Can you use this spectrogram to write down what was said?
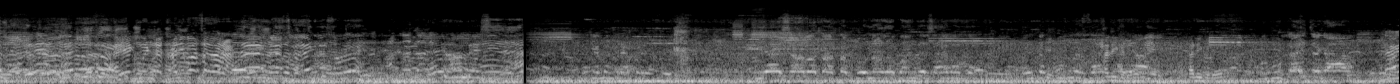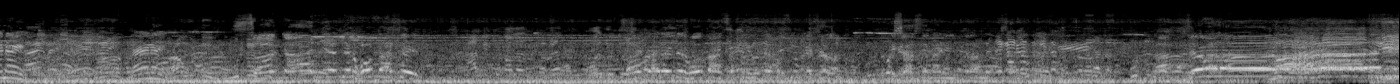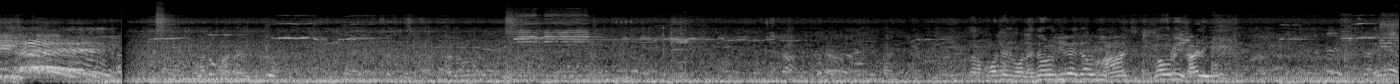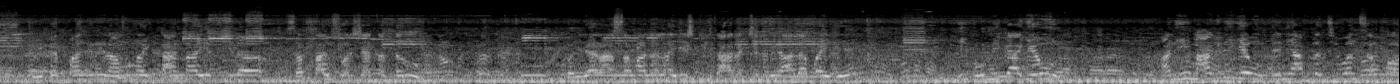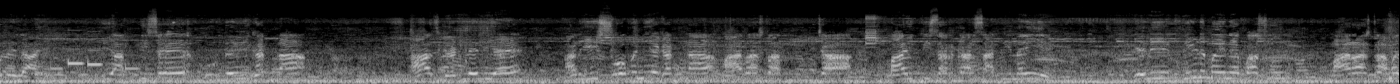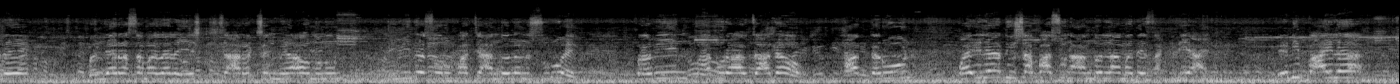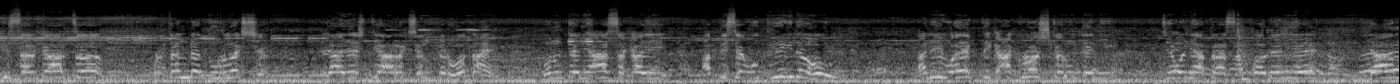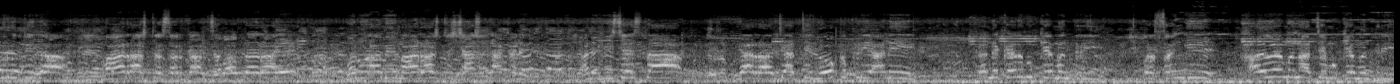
एक मिनिट खाली बसा जरा या आता कोणाला बांधे साहेबाचा त्यांचं पूर्ण उठायचं का नाही नाही. नाही नाही. सहकार्य जर होत असेल सहकार्य जर होत असेल कशाला प्रशासन आणि इतरांना कशाला? सेवालाल! पांगरी रामूनाईक येथील सत्तावीस वर्षाचा तरुण बंजारा समाजाला एस टीचं आरक्षण मिळालं पाहिजे. ही भूमिका घेऊन आणि ही मागणी घेऊन त्यांनी आपलं जीवन संपवलेलं आहे. ही अतिशय दुर्दैवी घटना आज घडलेली आहे आणि ही शोभनीय घटना महाराष्ट्राच्या माहिती सरकारसाठी नाही आहे गेली दीड महिन्यापासून महाराष्ट्रामध्ये बंजारा समाजाला एस टीचं आरक्षण मिळावं म्हणून विविध स्वरूपाचे आंदोलन सुरू आहेत. प्रवीण बाबूराव जाधव हा तरुण पहिल्या दिवसापासून आंदोलनामध्ये सक्रिय आहे. त्यांनी पाहिलं की सरकारचं प्रचंड दुर्लक्ष या एस टी आरक्षणकडे होत आहे. म्हणून त्यांनी आज सकाळी अतिशय उद्विग्न होऊन आणि वैयक्तिक आक्रोश करून त्यांनी जीवनयात्रा संपवलेली आहे. या मृत्यूला महाराष्ट्र सरकार जबाबदार आहे. म्हणून आम्ही महाराष्ट्र शासनाकडे आणि विशेषतः या राज्याचे लोकप्रिय आणि कणकर मुख्यमंत्री प्रसंगी हळव्या मनाचे मुख्यमंत्री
